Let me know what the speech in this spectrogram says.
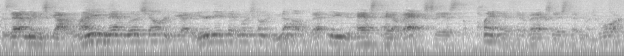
Does that mean it's got to rain that much on it? You got to irrigate that much on it? No, that means it has to have access. The plant has to have access to that much water.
